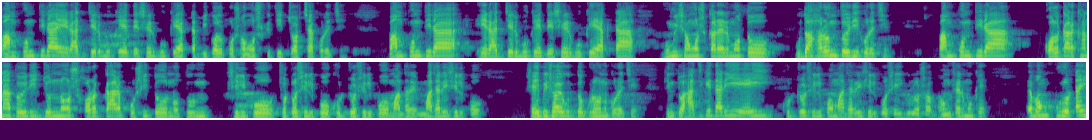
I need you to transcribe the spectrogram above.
বামপন্থীরা এই রাজ্যের বুকে দেশের বুকে একটা বিকল্প সংস্কৃতির চর্চা করেছে। বামপন্থীরা এ রাজ্যের বুকে দেশের বুকে একটা ভূমি সংস্কারের মতো উদাহরণ তৈরি করেছে। বামপন্থীরা কলকারখানা তৈরির জন্য সরকার পোষিত নতুন শিল্প ছোট শিল্প ক্ষুদ্র শিল্প মাঝারি মাঝারি শিল্প সেই বিষয়ে উদ্যোগ গ্রহণ করেছে। কিন্তু আজকে দাঁড়িয়ে এই ক্ষুদ্র শিল্প, মাঝারি শিল্প সেইগুলো সব ধ্বংসের মুখে এবং পুরোটাই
